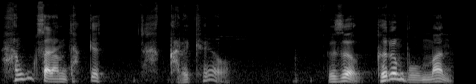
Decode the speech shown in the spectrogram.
한국 사람답게 다 가르쳐요. 그래서 그런 부분만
